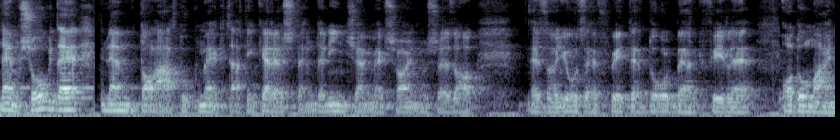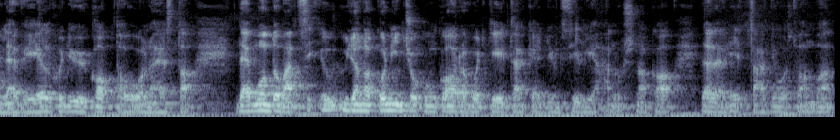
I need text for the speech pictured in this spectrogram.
nem sok, de nem találtuk meg, tehát én kerestem, de nincsen meg sajnos ez a ez a József Péter Dolberg féle adománylevél, hogy ő kapta volna ezt a de mondom, hát ugyanakkor nincs okunk arra, hogy kételkedjünk Sziliánusnak a 1780-ban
